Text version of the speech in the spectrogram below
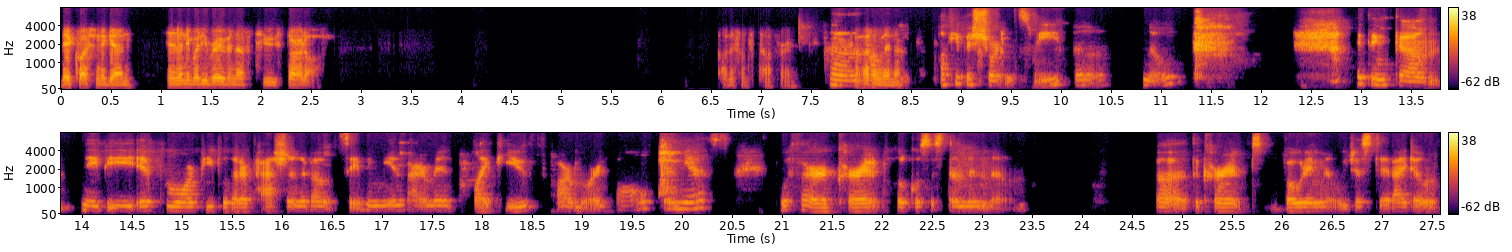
Big question again. Is anybody brave enough to start off? Oh, this one's tougher. Uh, Go ahead, Elena. I'll keep it short and sweet. Uh, no. I think um, maybe if more people that are passionate about saving the environment, like youth, are more involved, then yes, with our current political system and um, uh, the current voting that we just did, I don't,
